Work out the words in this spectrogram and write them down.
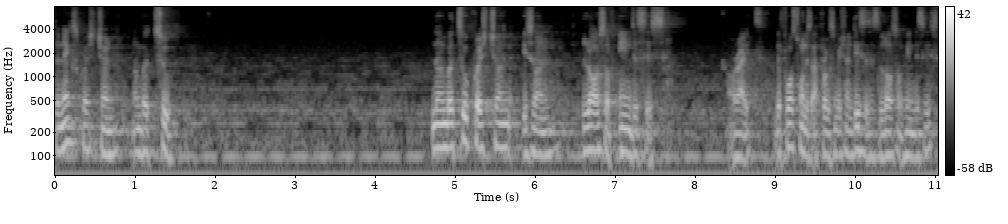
The next question number 2 Number two question is on laws of indices. Right. The first one is approximation. This is laws of indices.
